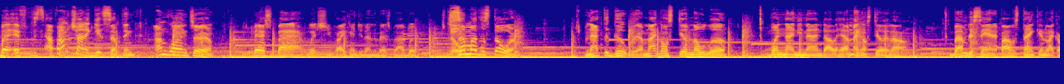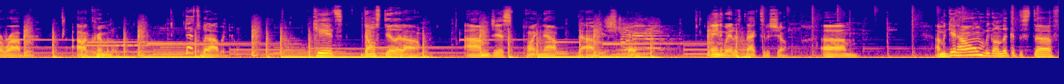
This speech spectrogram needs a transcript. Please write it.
but if if I'm trying to get something, I'm going to Best Buy, which you probably can't do that in the Best Buy, but some other store, not the Goodwill. I'm not gonna steal no little $199 hat. I'm not gonna steal it all. But I'm just saying, if I was thinking like a robber or a criminal, that's what I would do. Kids, don't steal at all. I'm just pointing out the obvious, okay? Anyway, let's back to the show. Um, I'm gonna get home. We're gonna look at the stuff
